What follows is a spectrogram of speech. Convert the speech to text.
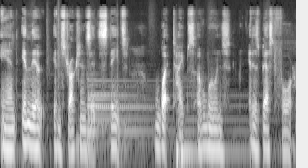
and in the instructions it states what types of wounds it is best for.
